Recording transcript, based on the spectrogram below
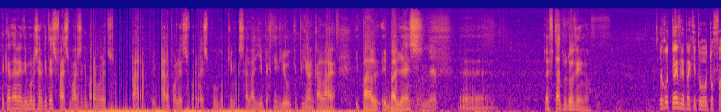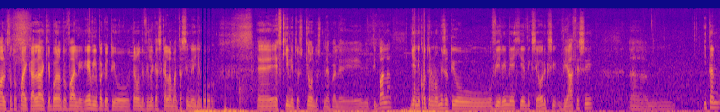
Έκανε, δημιούργησε αρκετές φάσεις. Μου άρεσαν και πάρα πολλές πάρα, οι πάρα πολλές φορές που δοκίμασε αλλαγή παιχνιδιού και πήγαν καλά οι, παλ, οι παλιές. Ναι. Ε, το 7 του το δίνω. Εγώ το έβλεπα και το, το φάουλ θα το πάει καλά και μπορεί να το βάλει. Έβλεπα και ότι ο τερματοφύλακα Καλάματα είναι λίγο ε, ευκίνητος και όντως την έβγαλε την μπάλα. Γενικότερα νομίζω ότι ο, ο Βιερίνη έχει έδειξε όρεξη, διάθεση. Ε, ήταν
